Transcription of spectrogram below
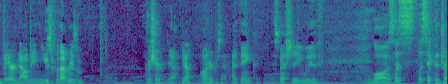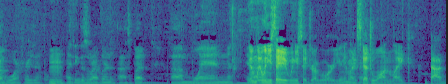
they are now being used for that reason? For sure, yeah. Yeah. hundred percent. I think, especially with laws. Let's let's take the drug war for example. hmm I think this is what I've learned in the past. But um, when And I- when when you say when you say drug war, you mean like Schedule One, like bad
